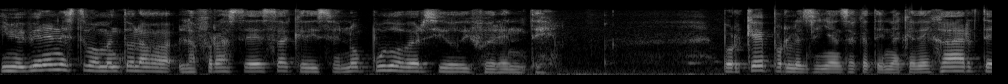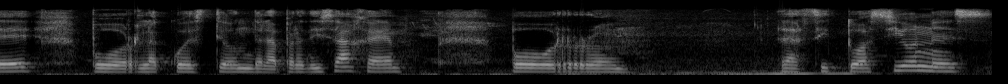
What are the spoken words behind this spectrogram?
Y me viene en este momento la, frase esa que dice, no pudo haber sido diferente. ¿Por qué? Por la enseñanza que tenía que dejarte, por la cuestión del aprendizaje, por um, las situaciones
